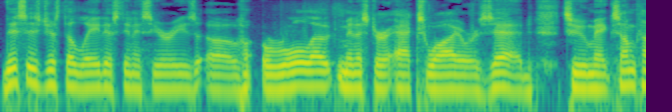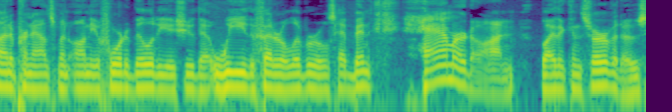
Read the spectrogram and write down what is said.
this is just the latest in a series of rollout Minister X, Y, or Z to make some kind of pronouncement on the affordability issue that we, the federal liberals, have been hammered on by the conservatives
